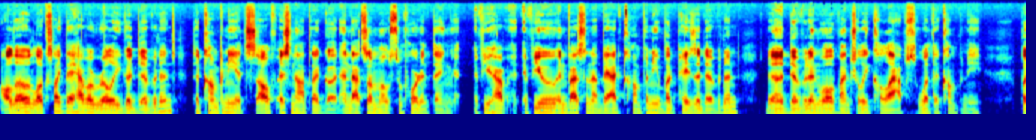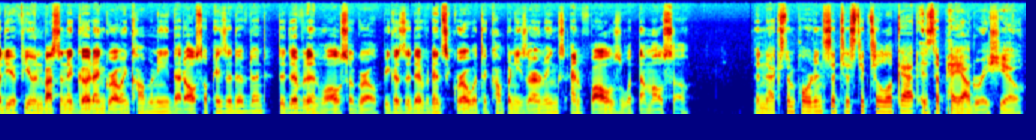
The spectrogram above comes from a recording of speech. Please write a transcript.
Although it looks like they have a really good dividend, the company itself is not that good, and that's the most important thing. If you have if you invest in a bad company but pays a dividend, the dividend will eventually collapse with the company. But if you invest in a good and growing company that also pays a dividend, the dividend will also grow because the dividends grow with the company's earnings and falls with them also. The next important statistic to look at is the payout ratio.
